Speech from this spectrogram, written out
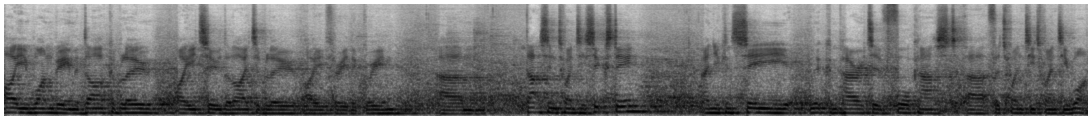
IE1 being the darker blue, IE2 the lighter blue, IE3 the green. Um, that's in 2016, and you can see the comparative forecast uh, for 2021.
